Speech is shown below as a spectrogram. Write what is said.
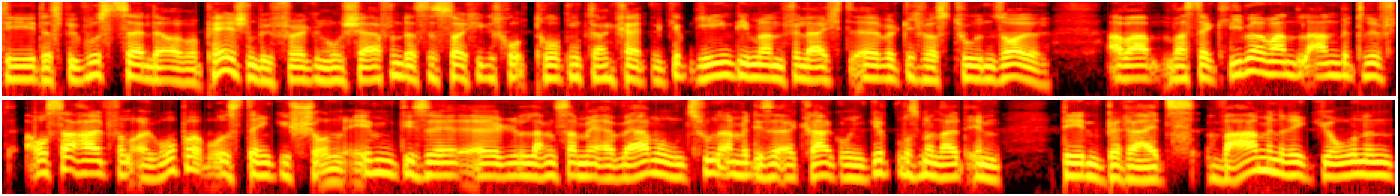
die, das Bewusstsein der europäischen Bevölkerung schärfen, dass es solche Tropenkrankheiten gibt, gegen die man vielleicht äh, wirklich was tun soll. Aber was der Klimawandel anbetrifft, außerhalb von Europa, wo es, denke ich, schon eben diese äh, langsame Erwärmung und Zunahme dieser Erkrankungen gibt, muss man halt in den bereits warmen Regionen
